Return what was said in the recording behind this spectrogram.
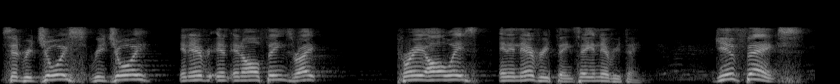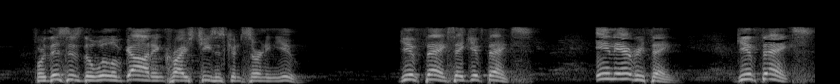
He said, rejoice, rejoice in every, in, in all things, right? Pray always and in everything. Say in everything. Give thanks, for this is the will of God in Christ Jesus concerning you. Give thanks. Say give thanks. In everything. Give thanks.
